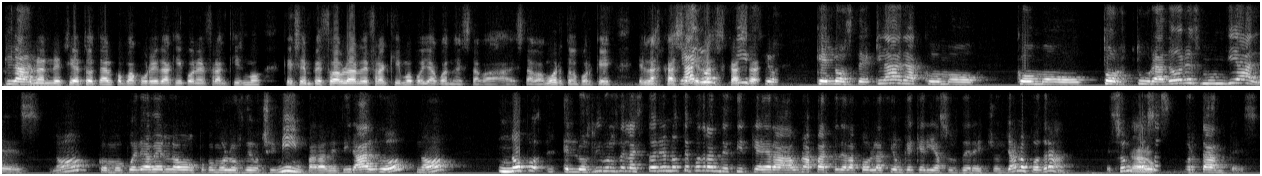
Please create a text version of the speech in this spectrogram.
Claro. Una amnesia total, como ha ocurrido aquí con el franquismo, que se empezó a hablar de franquismo pues ya cuando estaba, estaba muerto, porque en las casas, en las que los declara como, como torturadores mundiales, ¿no? Como puede haberlo, como los de Ho Chi Minh, para decir algo, ¿no? No, en los libros de la historia no te podrán decir que era una parte de la población que quería sus derechos, ya no podrán. Son Claro. cosas importantes,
